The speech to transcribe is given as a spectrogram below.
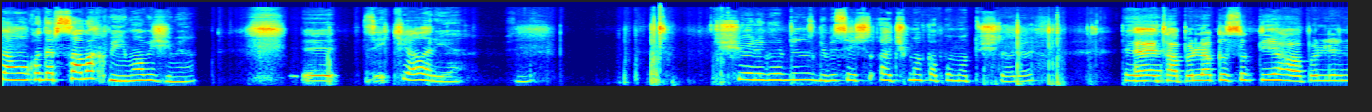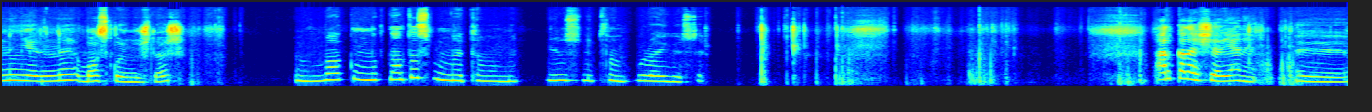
ben o kadar salak mıyım abiciğim ya? Ee, zekalar ya. Şöyle gördüğünüz gibi ses açma kapama tuşları. Ee, Evet hoparlör kısık diye hoparlörünün yerine bas koymuşlar. Bak mıknatıs bunlar tamamen. Yunus lütfen burayı göster. Arkadaşlar yani eee,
